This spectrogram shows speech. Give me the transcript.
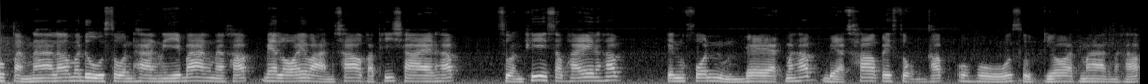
ดูปั่นนาแล้วมาดูโซนทางนี้บ้างนะครับ แม่ร้อยหวานข้าวกับพี่ชายนะครับ ส่วนพี่สะพ้ยนะครับ เป็นคนแบกนะครับ แบกข้าวไปส่งครับ โอ้โห สุดยอดมากนะครับ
